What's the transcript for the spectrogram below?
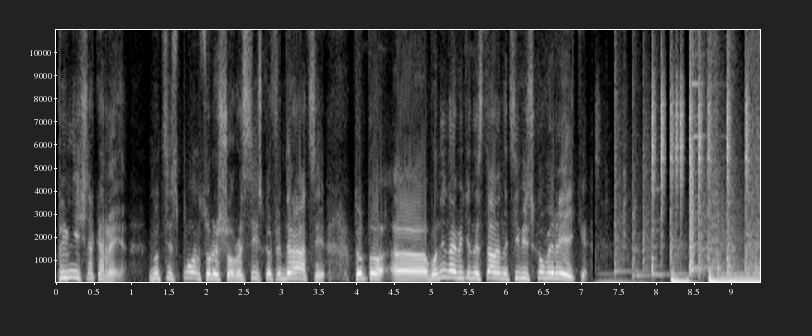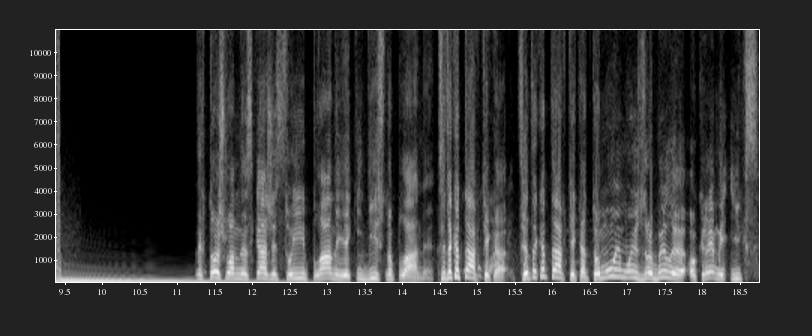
Північна Корея. Ну, ці спонсори що? Російської Федерації. Тобто е, вони навіть і не стали на ці військові рейки. Ніхто ж вам не скаже свої плани, які дійсно плани. Це така тактика. Це така тактика. Тому йому і зробили окремий X,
